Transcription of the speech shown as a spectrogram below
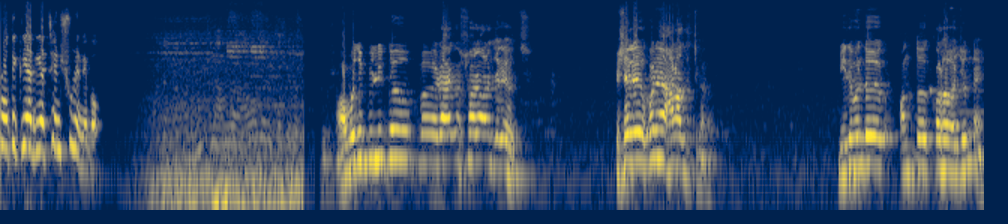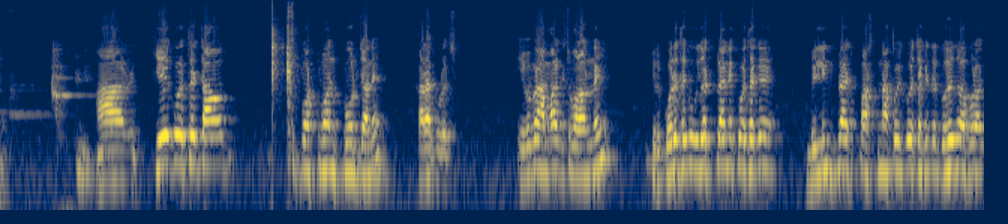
প্রতিক্রিয়া দিয়েছেন শুনে নেব। অবৈধ বিল্ডিং তো রায়গঞ্জ শহরে অনেক জায়গায় হচ্ছে। স্পেশালি ওখানে হানা দিচ্ছে কেন? নির্বন্ধ অন্ত কলহ ওই জন্যে? আর কে করেছে তাও বর্তমান পোর্ট জানে। কারা করেছে? এভাবে আমার কিছু বলার নেই। যদি করে থাকে উইদাউট প্ল্যানে করে থাকে বিল্ডিং প্ল্যান পাস না করে করে থাকে তো গহিত অপরাধ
